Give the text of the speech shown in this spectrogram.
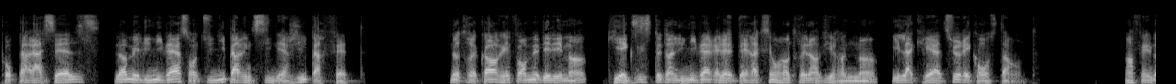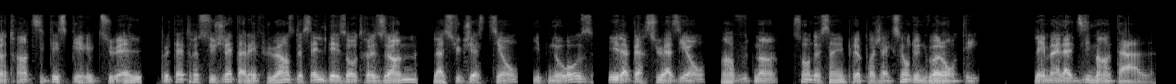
Pour Paracels, l'homme et l'univers sont unis par une synergie parfaite. Notre corps est formé d'éléments, qui existent dans l'univers et l'interaction entre l'environnement, et la créature est constante. Enfin notre entité spirituelle, peut être sujette à l'influence de celle des autres hommes, la suggestion, hypnose, et la persuasion, envoûtement, sont de simples projections d'une volonté. Les maladies mentales.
